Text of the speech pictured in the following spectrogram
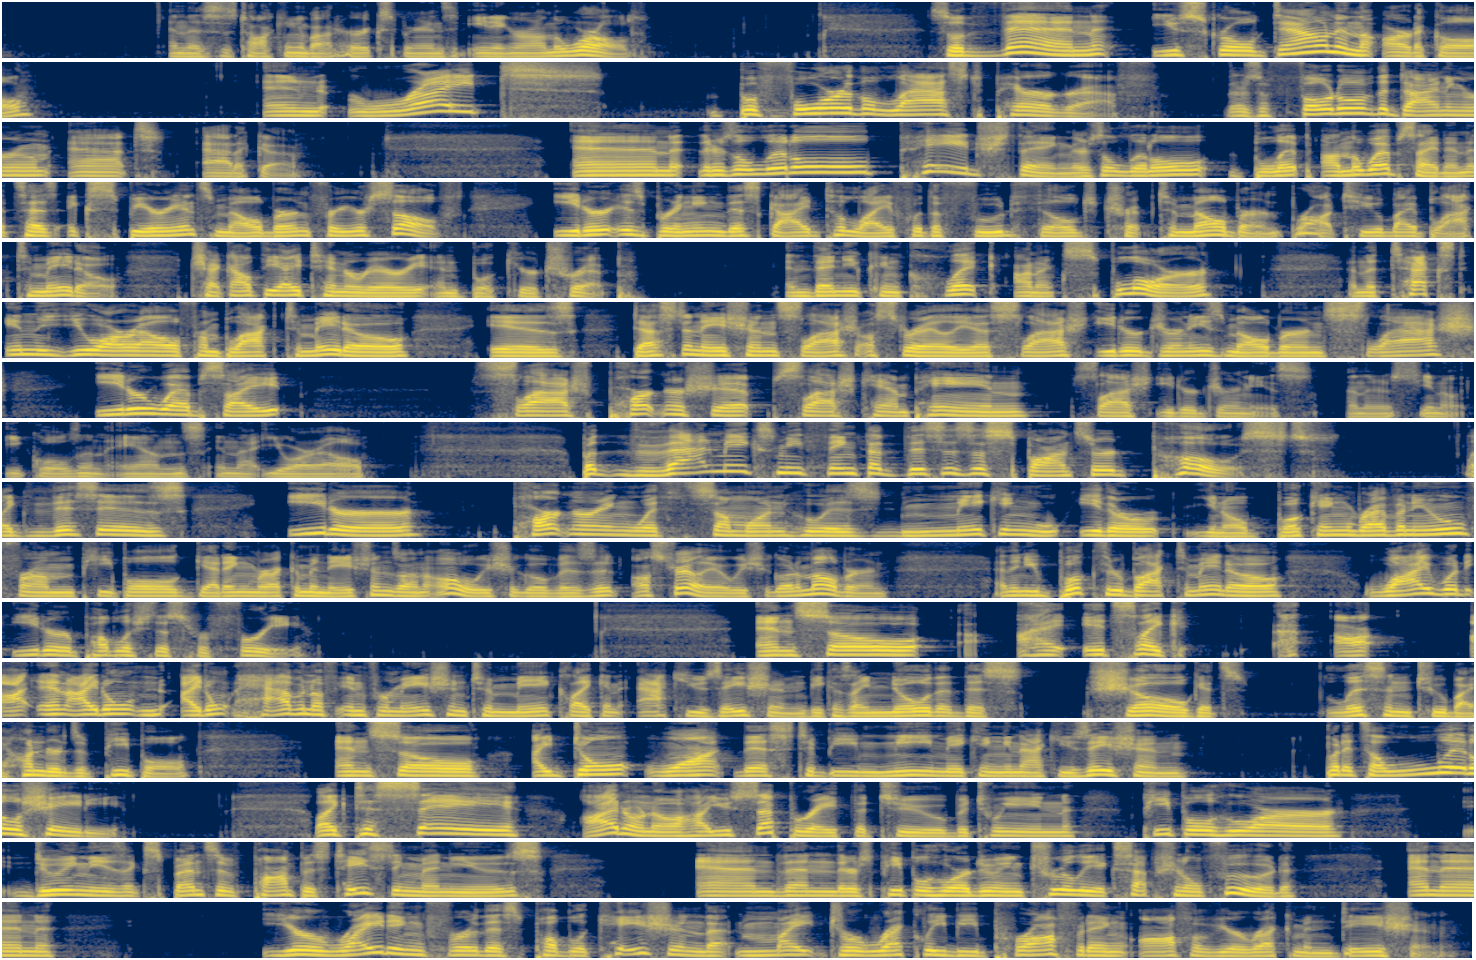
And this is talking about her experience in eating around the world. So then you scroll down in the article, and right before the last paragraph, there's a photo of the dining room at Attica. And there's a little page thing, there's a little blip on the website, and it says Experience Melbourne for yourself. Eater is bringing this guide to life with a food filled trip to Melbourne, brought to you by Black Tomato. Check out the itinerary and book your trip. And then you can click on Explore, and the text in the URL from Black Tomato is destination slash Australia slash Eater Journeys Melbourne slash Eater website slash partnership slash campaign slash eater journeys. And there's, you know, equals and ands in that URL. But that makes me think that this is a sponsored post. Like this is Eater partnering with someone who is making either, you know, booking revenue from people getting recommendations on, oh, we should go visit Australia, we should go to Melbourne. and then you book through Black Tomato, why would Eater publish this for free? And so I it's like are I, and I don't I don't have enough information to make like an accusation because I know that this show gets listened to by hundreds of people. And so I don't want this to be me making an accusation, but it's a little shady. Like to say, I don't know how you separate the two between people who are doing these expensive, pompous tasting menus, and then there's people who are doing truly exceptional food. And then you're writing for this publication that might directly be profiting off of your recommendation.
